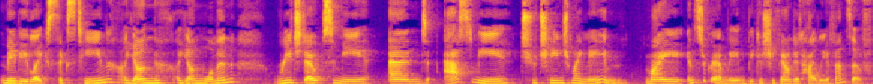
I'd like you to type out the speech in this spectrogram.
maybe like 16, a young, a young woman, reached out to me and asked me to change my name, my Instagram name, because she found it highly offensive.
